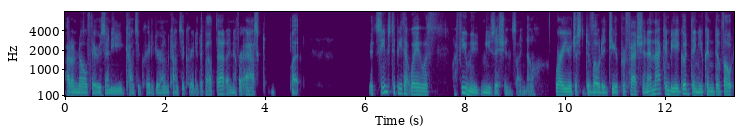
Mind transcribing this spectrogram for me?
I don't know if there's any consecrated or unconsecrated about that. I never asked, but it seems to be that way with a few mu- musicians I know, where you're just devoted to your profession, and that can be a good thing. You can devote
